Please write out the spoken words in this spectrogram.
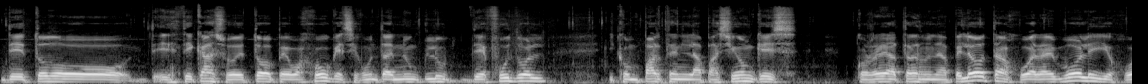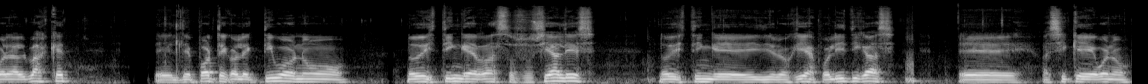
de todo, en este caso de todo Pehuajó, que se juntan en un club de fútbol y comparten la pasión que es correr atrás de una pelota, jugar al vóley o jugar al básquet. El deporte colectivo no, no distingue razas sociales, no distingue ideologías políticas. Eh, así que bueno,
